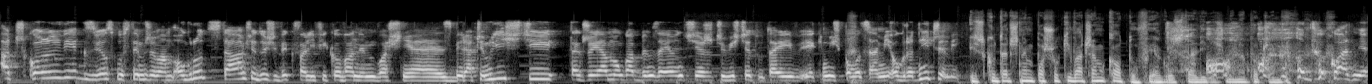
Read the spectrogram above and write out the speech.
Aczkolwiek w związku z tym, że mam ogród, stałam się dość wykwalifikowanym właśnie zbieraczem liści, także ja mogłabym zająć się rzeczywiście tutaj jakimiś pomocami ogrodniczymi. I skutecznym poszukiwaczem kotów, jak ustaliliśmy o, na początku. O, dokładnie.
